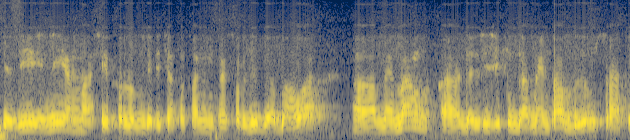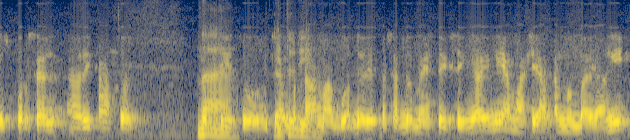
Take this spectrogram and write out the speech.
Jadi ini yang masih perlu menjadi catatan investor juga bahwa uh, memang uh, dari sisi fundamental belum 100% recover. Nah, Seperti itu. Itu, itu yang pertama buat dari pasar domestik sehingga ini yang masih akan membayangi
